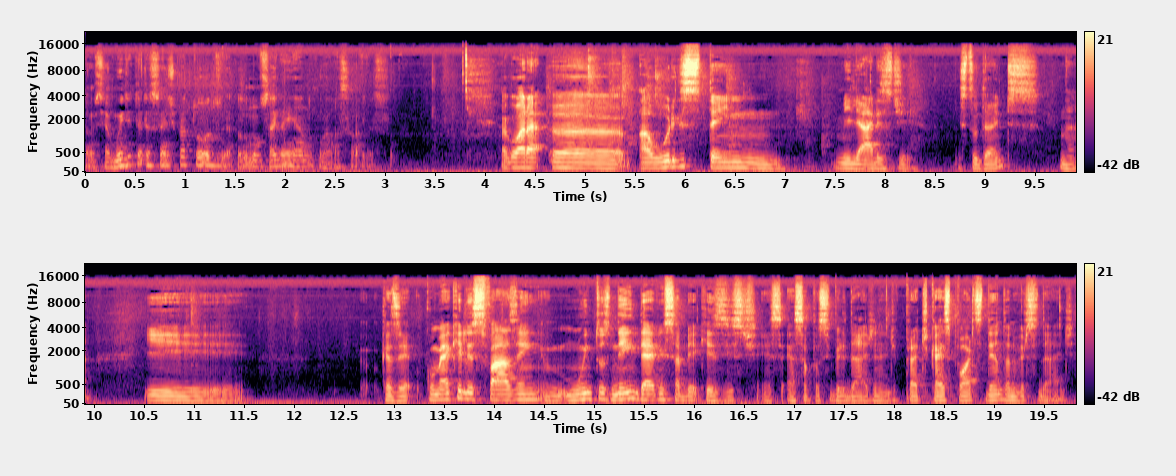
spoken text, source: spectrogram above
Então isso é muito interessante para todos, né? todo mundo sai ganhando com relação a isso. Agora, uh, a URGS tem milhares de estudantes, né? E Quer dizer, como é que eles fazem? Muitos nem devem saber que existe essa possibilidade né, de praticar esportes dentro da universidade.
